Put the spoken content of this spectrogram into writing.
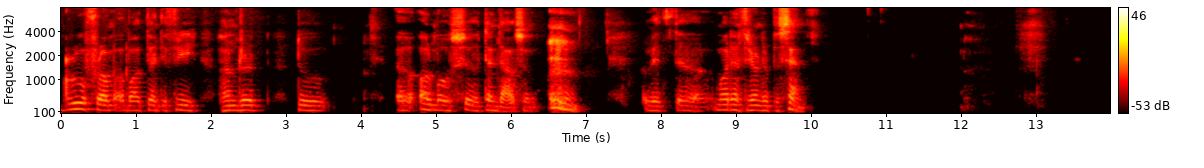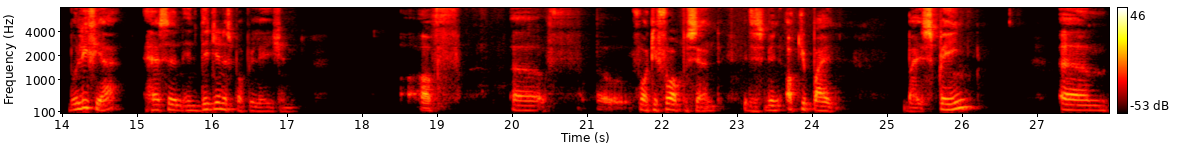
grew from about 2,300 to uh, almost uh, 10,000, with uh, more than 300%. Bolivia has an indigenous population of uh, 44%. It has been occupied by Spain. Um,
